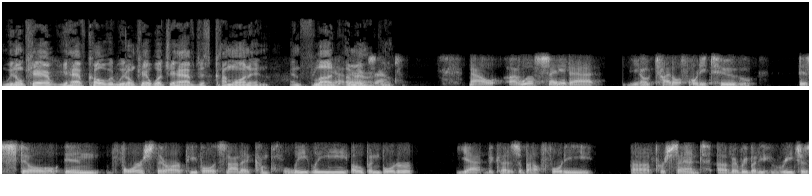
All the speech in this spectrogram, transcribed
We don't care. You have COVID. We don't care what you have. Just come on in and flood yeah, America. Exempt. Now, I will say that, you know, Title 42 is still in force. There are people, it's not a completely open border yet because about 40 uh, percent of everybody who reaches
